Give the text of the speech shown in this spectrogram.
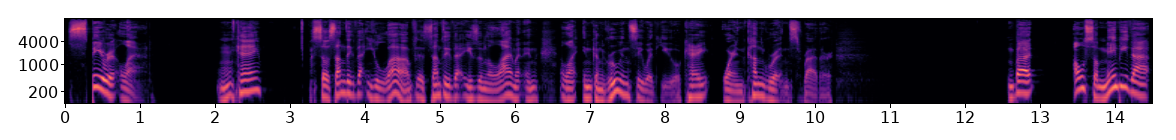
spirit led. Okay? So something that you love is something that is in alignment and like in congruency with you, okay? Or in congruence rather. But also, maybe that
